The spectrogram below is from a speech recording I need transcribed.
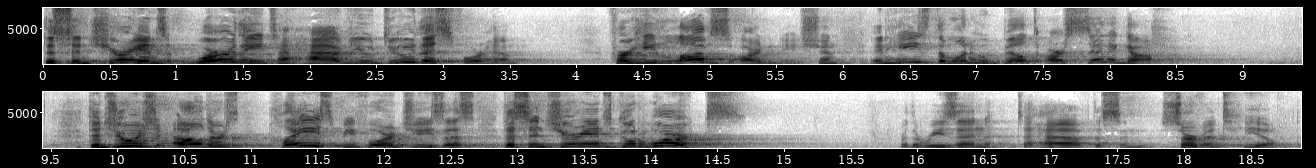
The centurion's worthy to have you do this for him, for he loves our nation, and he's the one who built our synagogue. The Jewish elders place before Jesus the centurion's good works for the reason to have the servant healed.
